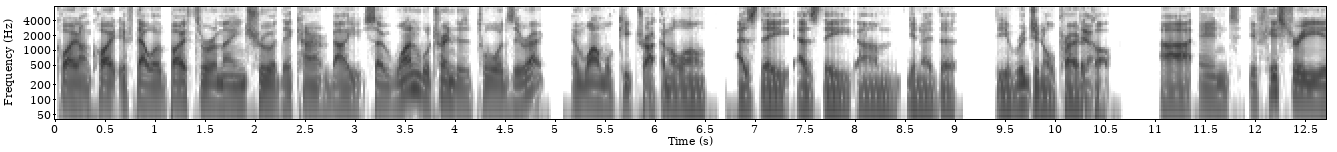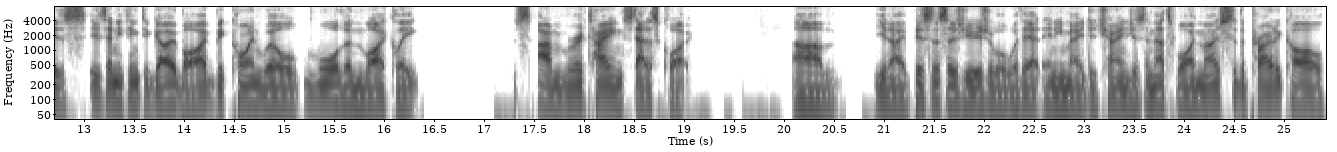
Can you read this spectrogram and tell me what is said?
quote unquote, if they were both to remain true at their current value. So one will trend towards zero, and one will keep trucking along as the as the um you know the the original protocol. Yeah. Uh, and if history is is anything to go by, Bitcoin will more than likely um, retain status quo. Um, you know, business as usual without any major changes, and that's why most of the protocol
